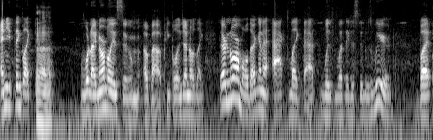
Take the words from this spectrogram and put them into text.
And you think like, uh, what I normally assume about people in general is like they're normal. They're gonna act like that was what they just did was weird. But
